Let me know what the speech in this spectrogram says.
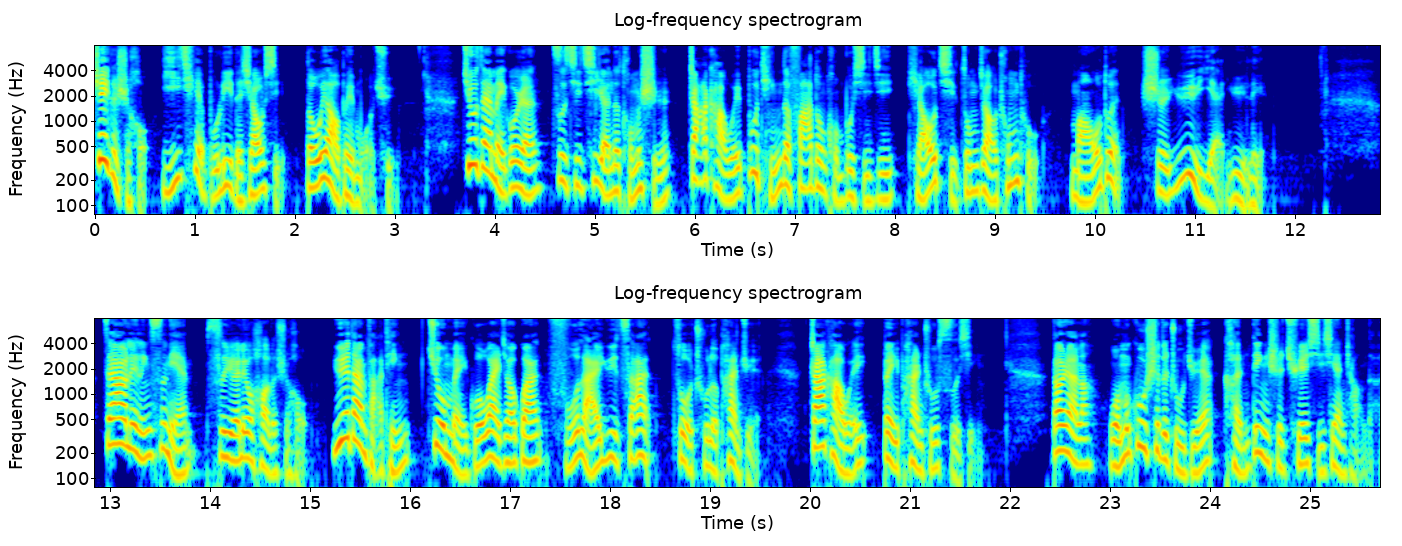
这个时候，一切不利的消息都要被抹去。就在美国人自欺欺人的同时，扎卡维不停地发动恐怖袭击，挑起宗教冲突，矛盾是愈演愈烈。在二零零四年四月六号的时候，约旦法庭就美国外交官弗莱遇刺案做出了判决，扎卡维被判处死刑。当然了，我们故事的主角肯定是缺席现场的。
